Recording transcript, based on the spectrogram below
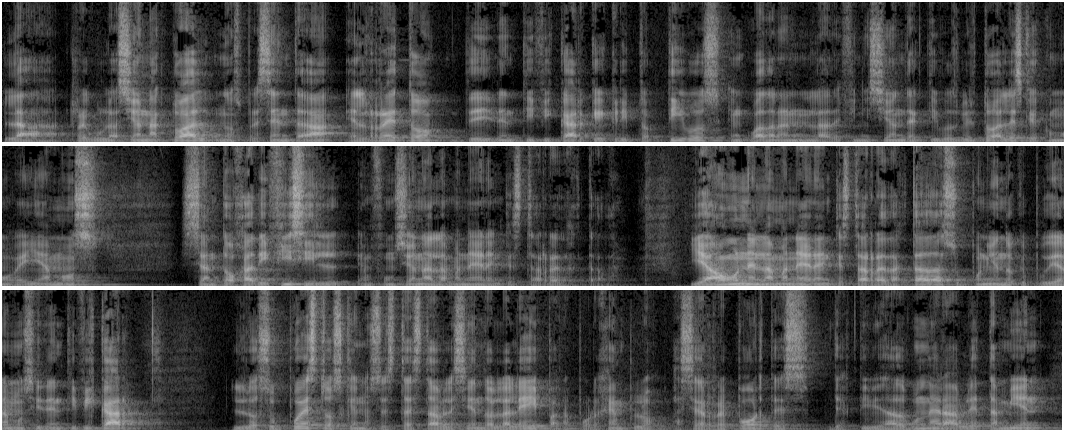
La regulación actual nos presenta el reto de identificar qué criptoactivos encuadran en la definición de activos virtuales que como veíamos se antoja difícil en función a la manera en que está redactada. Y aún en la manera en que está redactada, suponiendo que pudiéramos identificar los supuestos que nos está estableciendo la ley para, por ejemplo, hacer reportes de actividad vulnerable, también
